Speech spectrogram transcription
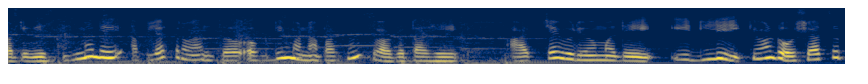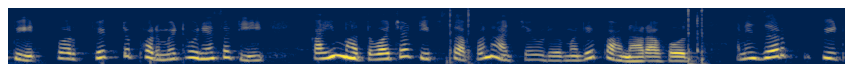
रेसिपीमध्ये आपल्या सर्वांचं अगदी मनापासून स्वागत आहे. आजच्या व्हिडिओमध्ये इडली किंवा डोशाचं पीठ परफेक्ट फर्मेट होण्यासाठी काही महत्त्वाच्या टिप्स आपण आजच्या व्हिडिओमध्ये पाहणार आहोत. आणि जर पीठ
